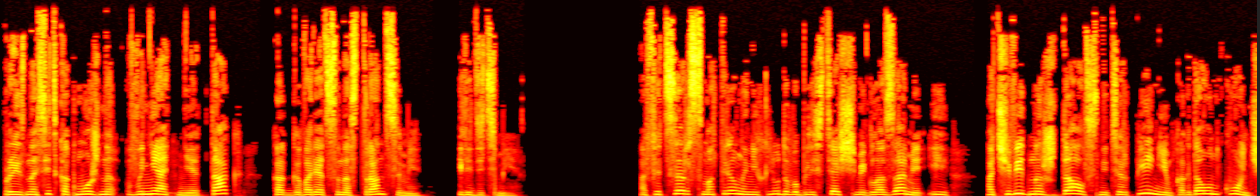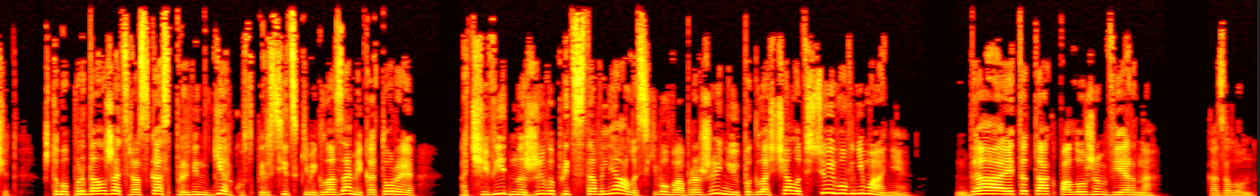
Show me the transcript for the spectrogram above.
произносить как можно внятнее так, как говорят с иностранцами или детьми. Офицер смотрел на Нехлюдова блестящими глазами и, очевидно, ждал с нетерпением, когда он кончит, чтобы продолжать рассказ про венгерку с персидскими глазами, которая, очевидно, живо представлялась его воображению и поглощала все его внимание. «Да, это так, положим, верно», — сказал он.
